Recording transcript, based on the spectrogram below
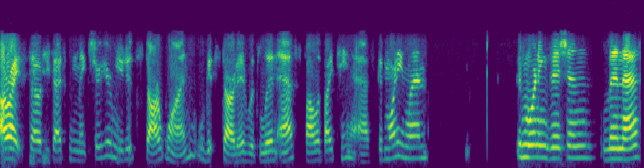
all right, so if you guys can make sure you're muted, star one. We'll get started with Lynn S., followed by Tina S. Good morning, Lynn. Good morning, Vision. Lynn S.,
